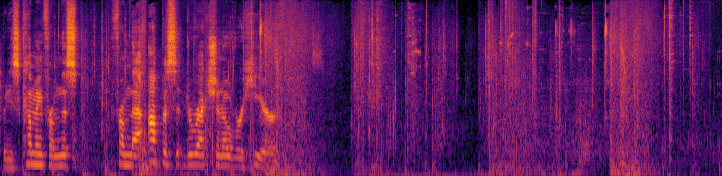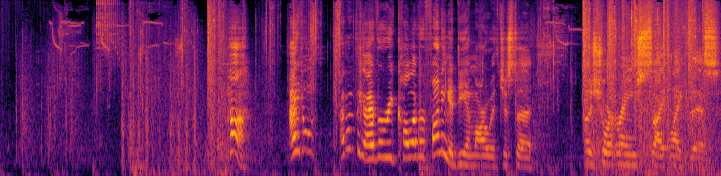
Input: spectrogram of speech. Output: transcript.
But he's coming from this, from that opposite direction over here. Huh. I don't, I don't think I ever recall ever finding a DMR with just a a short-range sight like this.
